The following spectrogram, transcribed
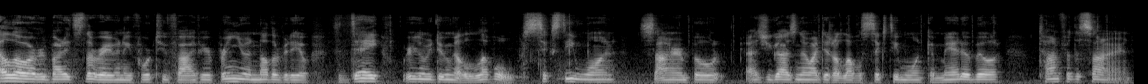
Hello everybody, it's the Raven 8425 here, bringing you another video. Today, we're going to be doing a level 61 Siren build. As you guys know, I did a level 61 Commando build. Time for the Siren.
